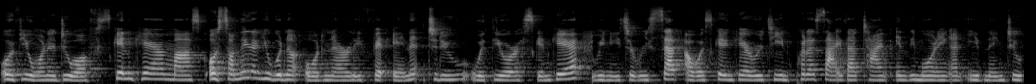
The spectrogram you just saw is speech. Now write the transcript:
or if you want to do a skincare mask or something that you would not ordinarily fit in to do with your skincare. We need to reset our skincare routine, put aside that time in the morning and evening to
